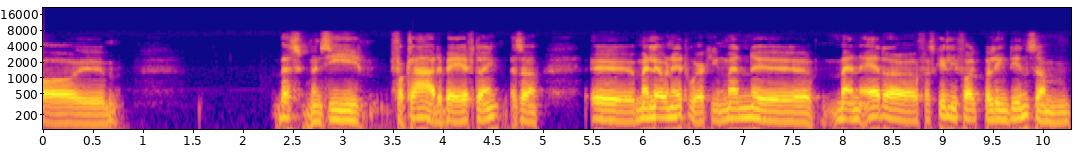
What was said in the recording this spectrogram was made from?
at, øh, hvad skal man sige, forklare det bagefter, ikke? Altså, Øh, man laver networking, man, øh, man adder forskellige folk på LinkedIn, som,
